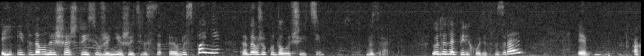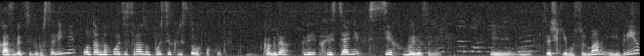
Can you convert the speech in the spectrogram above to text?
И, и тогда он решает, что если уже не жить в, э, в Испании, тогда уже куда лучше идти? В Израиль. И он тогда переходит в Израиль, э, оказывается в Иерусалиме, он там находится сразу после крестовых походов, когда хри- христиане всех вырезали, и всяческих мусульман, и евреев,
